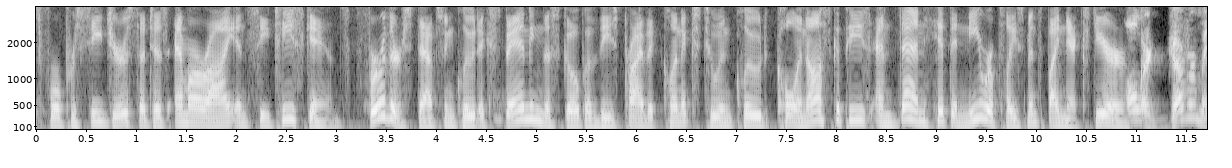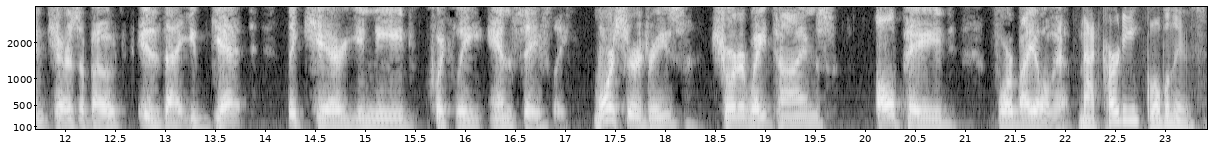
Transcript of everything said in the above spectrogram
for procedures such as MRI and CT scans. Further steps include expanding the scope of these private clinics to include colonoscopies and then hip and knee replacements by next year. All our government cares about is that you get the care you need quickly and safely. More surgeries, shorter wait times, all paid for by OHIP. Matt Carty, Global News.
